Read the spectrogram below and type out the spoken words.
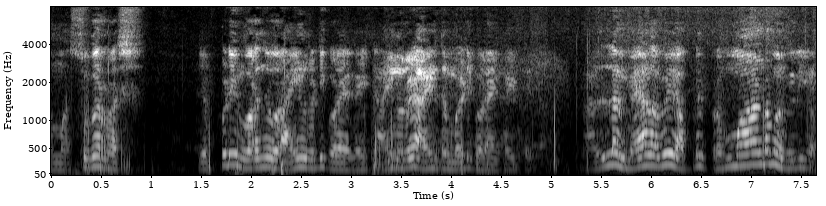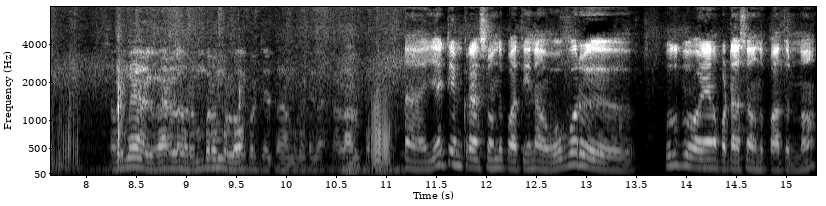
ஆமாம் சுகர் ரஷ் எப்படியும் குறைஞ்ச ஒரு ஐநூறு அடி குறைய கைட்டு ஐநூறு ஐநூற்றம்பது அடி குறைய கைட்டு நல்ல மேலே போய் அப்படியே பிரம்மாண்டமாக விரியும். செம்மையாக இருக்கு. வேற. ரொம்ப ரொம்ப லோ பட்ஜெட் தான் நம்ம கடையில். நல்லா இருக்கும். ஏடிஎம் கிராஸ்ல வந்து பார்த்தீங்கன்னா ஒவ்வொரு புது புது வகையான பட்டாசும் வந்து பார்த்துருந்தோம்.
